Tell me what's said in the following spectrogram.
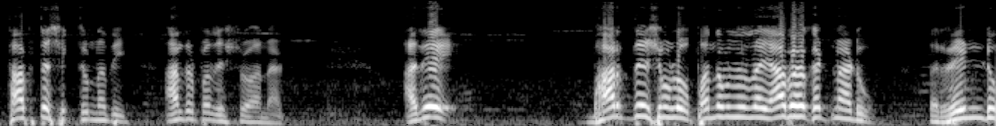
స్థాపిత శక్తి ఉన్నది ఆంధ్రప్రదేశ్లో అన్నాడు అదే భారతదేశంలో పంతొమ్మిది వందల యాభై ఒకటి నాడు రెండు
